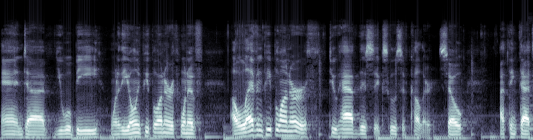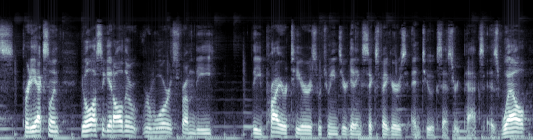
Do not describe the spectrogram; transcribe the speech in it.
And uh, you will be one of the only people on Earth, one of 11 people on Earth to have this exclusive color. So I think that's pretty excellent. You'll also get all the rewards from the the prior tiers, which means you're getting six figures and two accessory packs as well.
